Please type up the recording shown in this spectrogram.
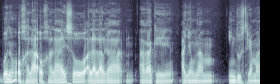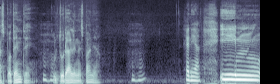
bueno, ojalá, ojalá eso a la larga haga que haya una industria más potente, cultural en España. Genial. ¿Y mm,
